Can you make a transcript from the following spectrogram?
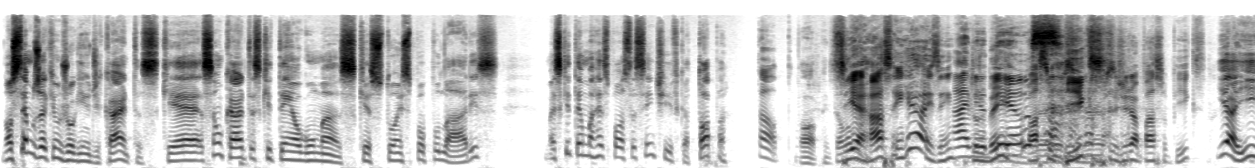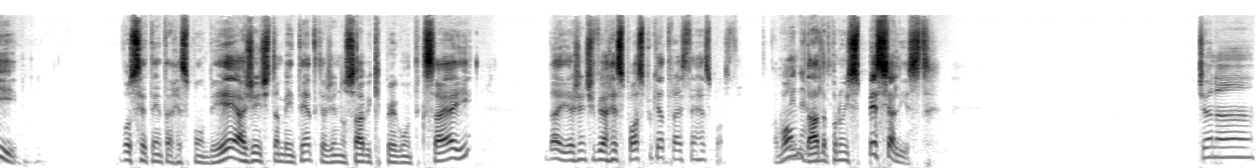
Nós temos aqui um joguinho de cartas, que é, são cartas que têm algumas questões populares, mas que tem uma resposta científica. Topa? Top. Top. Então, Se errar, 100 reais, hein? Ai, Tudo bem? Deus. Passa o Pix, a gente já passa o Pix. E aí, você tenta responder, a gente também tenta, que a gente não sabe que pergunta que sai aí. Daí a gente vê a resposta, porque atrás tem a resposta. Tá bom? Combinado. Dada por um especialista. Tcharam!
